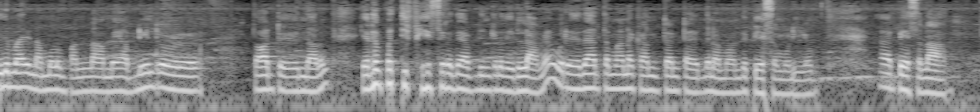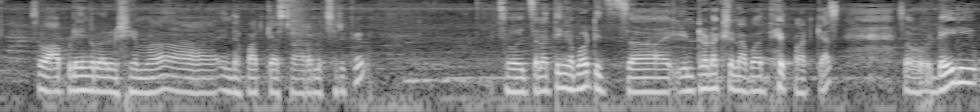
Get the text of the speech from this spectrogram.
இது மாதிரி நம்மளும் பண்ணலாமே அப்படின்ற ஒரு தாட் இருந்தாலும் எதை பற்றி பேசுகிறது அப்படிங்கிறது இல்லாமல் ஒரு யதார்த்தமான கண்டென்ட்டை வந்து நம்ம வந்து பேச முடியும். பேசலாம். ஸோ அப்படிங்கிற ஒரு விஷயமா இந்த பாட்காஸ்ட் ஆரம்பிச்சிருக்கு. So it's nothing about it's introduction about the podcast so daily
